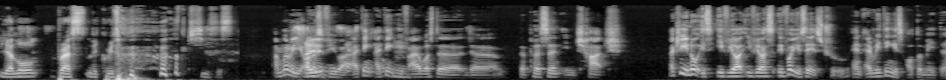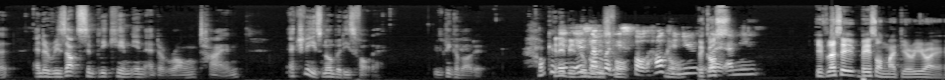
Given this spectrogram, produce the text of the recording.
yellow breast liquid. Jesus. I'm gonna be I- honest with you. I think I think Mm. if I was the, the the person in charge, actually, you know, it's, if you're if you're if what you say is true and everything is automated and the results simply came in at the wrong time, actually, it's nobody's fault. Eh? If you think about it, How can it, It be is nobody's somebody's fault? fault. How No, can you? because- like, I mean, If let's say based on my theory, right,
